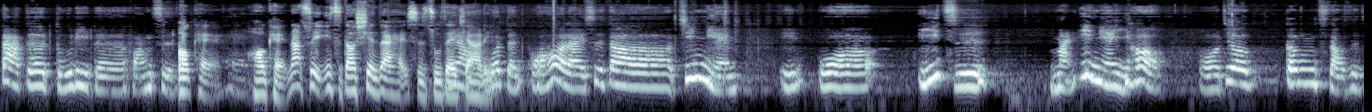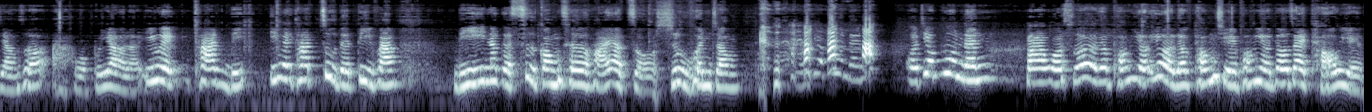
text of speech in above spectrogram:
大哥独立的房子。OK OK，那所以一直到现在还是住在家里。我等我后来是到今年移我移植满一年以后，我就。跟嫂子讲说啊，我不要了，因为他离，因为他住的地方离那个四公车还要走十五分钟，我就不能，我就不能把我所有的朋友，因为我的同学朋友都在桃园，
